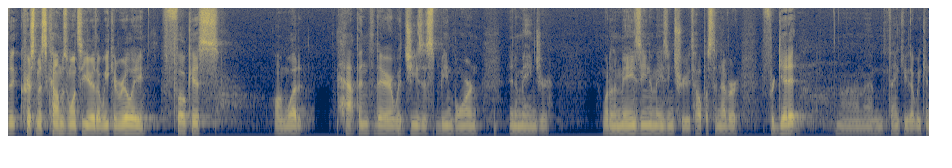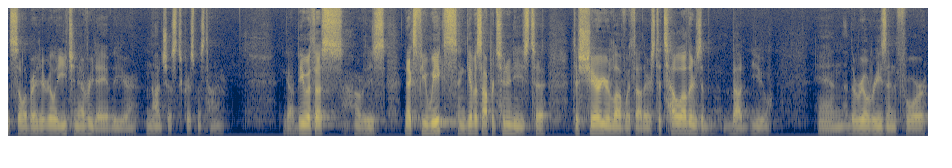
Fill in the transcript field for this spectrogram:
that Christmas comes once a year, that we can really focus on what happened there with Jesus being born in a manger. What an amazing, amazing truth. Help us to never forget it. Um, and thank you that we can celebrate it really each and every day of the year, not just Christmas time. God, be with us over these next few weeks and give us opportunities to, to share your love with others, to tell others about you and the real reason for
